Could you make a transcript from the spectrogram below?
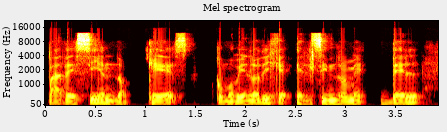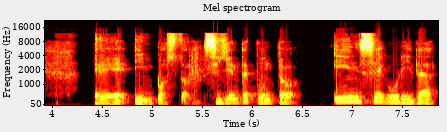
padeciendo, que es, como bien lo dije, el síndrome del eh, impostor. Siguiente punto, inseguridad.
